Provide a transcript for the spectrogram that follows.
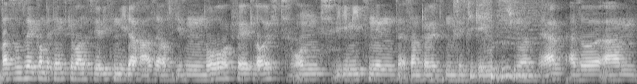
was unsere Kompetenz geworden ist, wir wissen, wie der Hase auf diesem Novak-Feld läuft und wie die Miezen in St. Pölten durch die Gegend schnurren. Ja, also ähm,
